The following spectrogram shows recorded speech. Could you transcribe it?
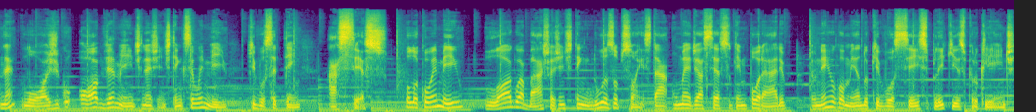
né? Lógico, obviamente, né, gente, tem que ser um e-mail que você tem acesso. Colocou o e-mail, logo abaixo a gente tem duas opções, tá? Uma é de acesso temporário eu nem recomendo que você explique isso para o cliente.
